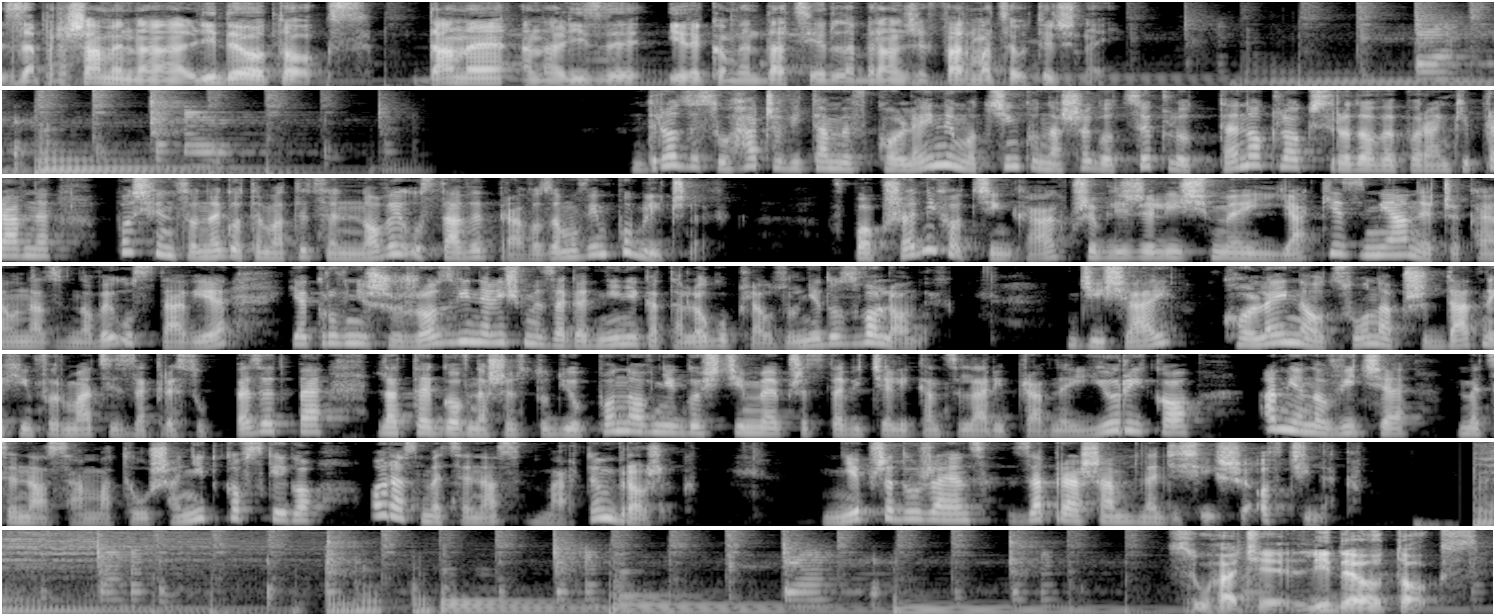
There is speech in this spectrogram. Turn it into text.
Zapraszamy na Lideo. Dane, analizy i rekomendacje dla branży farmaceutycznej. Drodzy słuchacze, witamy w kolejnym odcinku naszego cyklu Ten O'Clock Środowe Poranki Prawne poświęconego tematyce nowej ustawy Prawo Zamówień Publicznych. Poprzednich odcinkach przybliżyliśmy, jakie zmiany czekają nas w nowej ustawie, jak również rozwinęliśmy zagadnienie katalogu klauzul niedozwolonych. Dzisiaj kolejna odsłona przydatnych informacji z zakresu PZP, dlatego w naszym studiu ponownie gościmy przedstawicieli Kancelarii Prawnej Juriko, a mianowicie mecenasa Mateusza Nitkowskiego oraz mecenas Martyn Brożek. Nie przedłużając, zapraszam na dzisiejszy odcinek. Słuchacie Lideo Talks.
